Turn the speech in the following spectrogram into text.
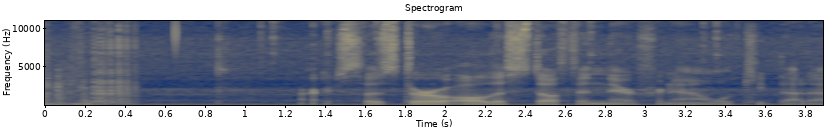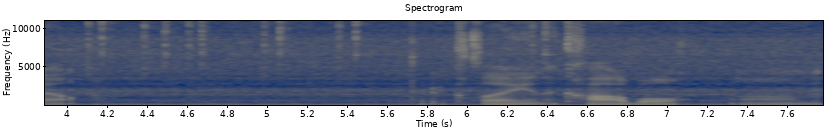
Alright, so let's throw all this stuff in there for now. We'll keep that out. The clay and the cobble. Um,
